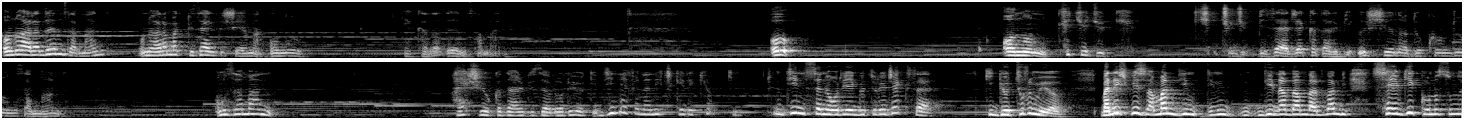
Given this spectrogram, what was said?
Onu aradığın zaman, onu aramak güzel bir şey ama onu yakaladığın zaman o onun küçücük küçücük bir zerre kadar bir ışığına dokunduğun zaman o zaman her şey o kadar güzel oluyor ki dine falan hiç gerek yok ki. Çünkü din seni oraya götürecekse ki götürmüyor. Ben hiçbir zaman din, din, din adamlarından bir sevgi konusunu,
